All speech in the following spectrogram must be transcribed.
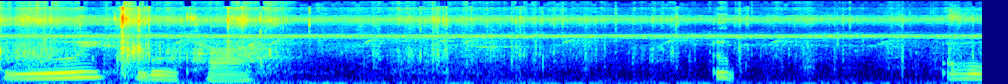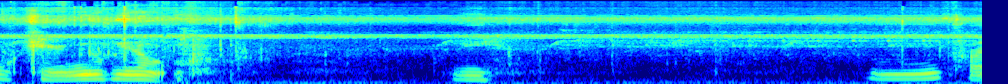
เอ้ยเบิ่งขา โอ้แข็งอยู่พี่น้อง นี่ขา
